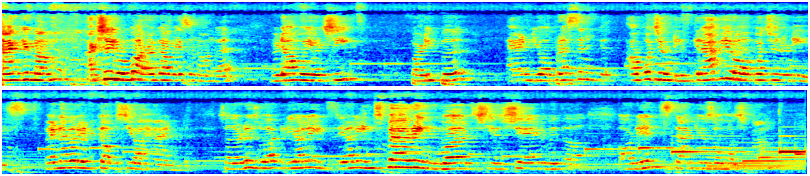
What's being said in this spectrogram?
தேங்க்யூ மேம் ஆக்சுவலி ரொம்ப அழகாவே சொன்னாங்க விடாமுயற்சி படிப்பு and your present opportunities grab your opportunities whenever it comes to your hand so that is what really it's really inspiring words she has shared with the audience thank you so much ma'am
